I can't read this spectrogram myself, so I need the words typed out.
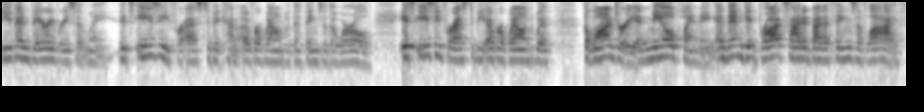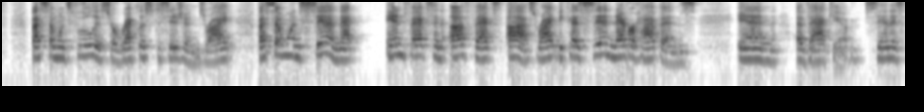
even very recently. It's easy for us to become overwhelmed with the things of the world. It's easy for us to be overwhelmed with the laundry and meal planning and then get broadsided by the things of life, by someone's foolish or reckless decisions, right? By someone's sin that infects and affects us, right? Because sin never happens in a vacuum. Sin is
